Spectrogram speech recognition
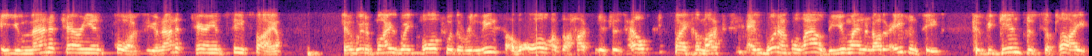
a humanitarian pause, a humanitarian ceasefire that would have, by the way, called for the release of all of the hostages held by Hamas and would have allowed the UN and other agencies to begin to supply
